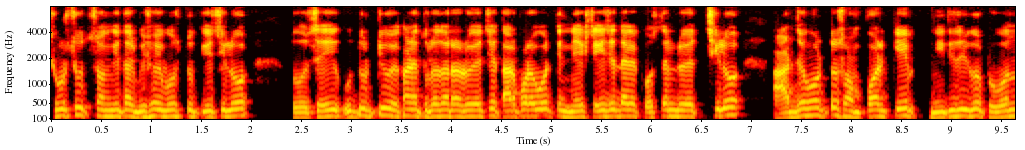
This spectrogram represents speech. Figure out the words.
সুরসুত সঙ্গীতার বিষয়বস্তু কী ছিল? তো সেই উত্তরটিও এখানে তুলে ধরা রয়েছে। তার পরবর্তী নেক্সট যে দেখে কোশ্চেন রয়েছিল, আর্যভট্ট সম্পর্কে নীতিদীর্ঘ প্রবন্ধ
